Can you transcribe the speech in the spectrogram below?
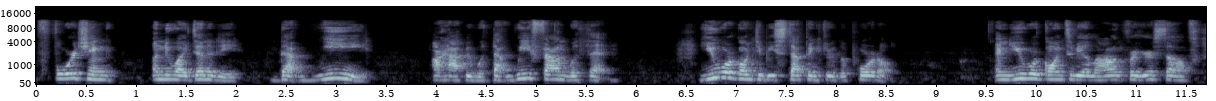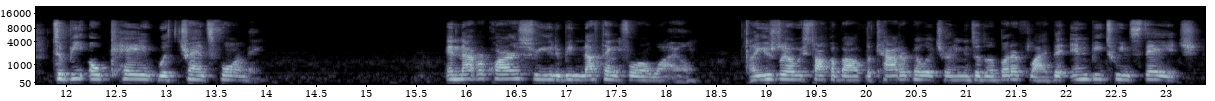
forging a new identity that we are happy with, that we found within. You are going to be stepping through the portal and you are going to be allowing for yourself to be okay with transforming. And that requires for you to be nothing for a while. I usually always talk about the caterpillar turning into the butterfly, the in between stage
